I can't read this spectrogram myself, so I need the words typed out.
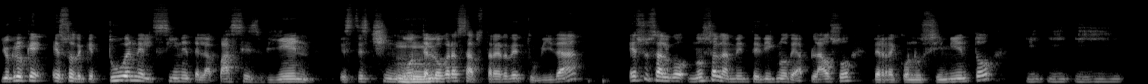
yo creo que eso de que tú en el cine te la pases bien, estés chingón, te logras abstraer de tu vida, eso es algo no solamente digno de aplauso, de reconocimiento y,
